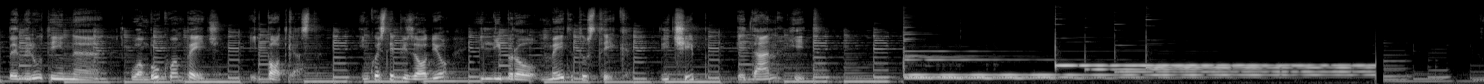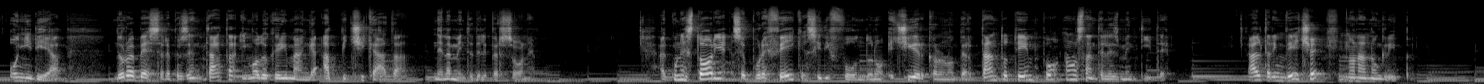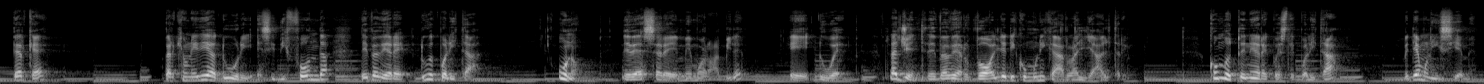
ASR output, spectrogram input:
Benvenuti in eh, One Book One Page, il podcast. In questo episodio il libro Made to Stick di Chip e Dan Heath. Ogni idea dovrebbe essere presentata in modo che rimanga appiccicata nella mente delle persone. Alcune storie, seppure fake, si diffondono e circolano per tanto tempo nonostante le smentite. Altre invece non hanno grip. Perché? Perché un'idea duri e si diffonda deve avere due qualità. Uno, deve essere memorabile e due, la gente deve aver voglia di comunicarla agli altri. Come ottenere queste qualità? Vediamole insieme.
